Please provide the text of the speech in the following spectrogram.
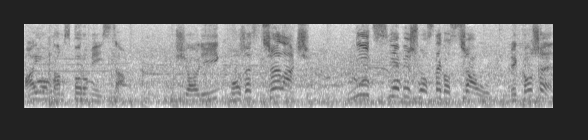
Mają tam sporo miejsca. Siolik może strzelać. Nic nie wyszło z tego strzału. Rykoszet.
